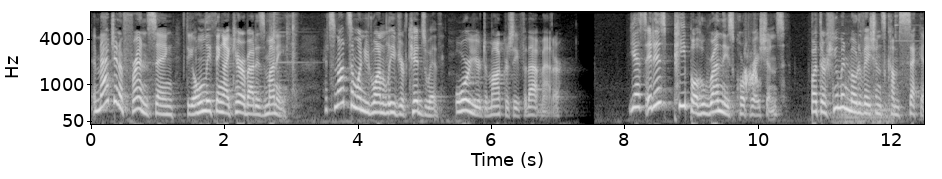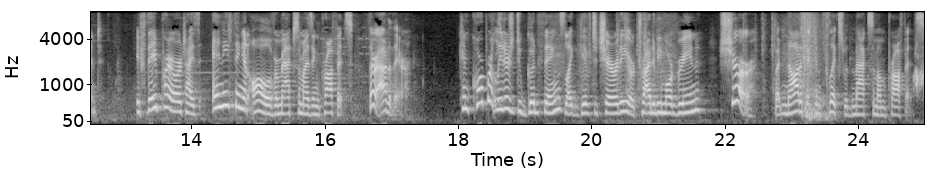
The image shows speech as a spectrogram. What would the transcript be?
Imagine a friend saying, The only thing I care about is money. It's not someone you'd want to leave your kids with, or your democracy for that matter. Yes, it is people who run these corporations, but their human motivations come second. If they prioritize anything at all over maximizing profits, they're out of there. Can corporate leaders do good things like give to charity or try to be more green? Sure, but not if it conflicts with maximum profits.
